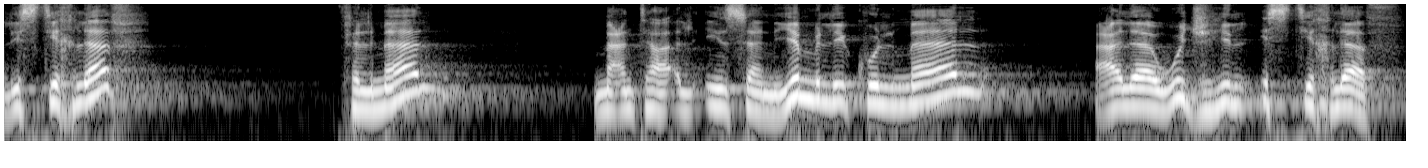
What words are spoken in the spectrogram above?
الاستخلاف في المال معناتها الإنسان يملك المال على وجه الاستخلاف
